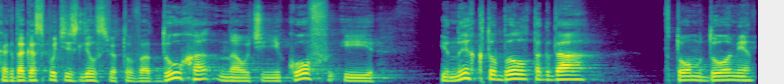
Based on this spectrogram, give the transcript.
когда Господь излил Святого Духа на учеников и иных, кто был тогда в том доме.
